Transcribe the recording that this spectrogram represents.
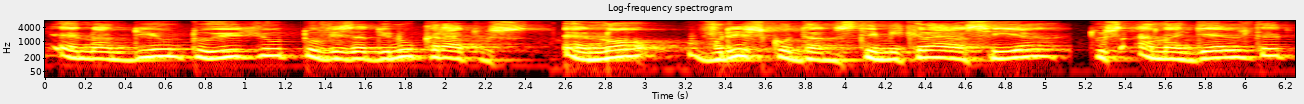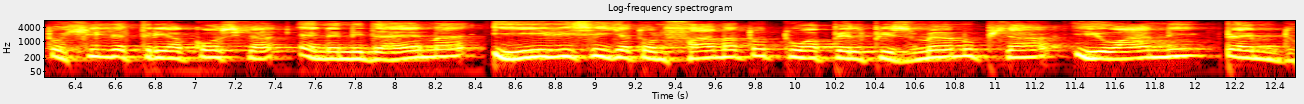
εναντίον του ίδιου του Βυζαντινού κράτους. Ενώ βρίσκονταν στη Μικρά Ασία, τους αναγγέλλεται το 1391 η είδηση για τον θάνατο του απελπισμένου πια Ιωάννη Πέμπτου.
